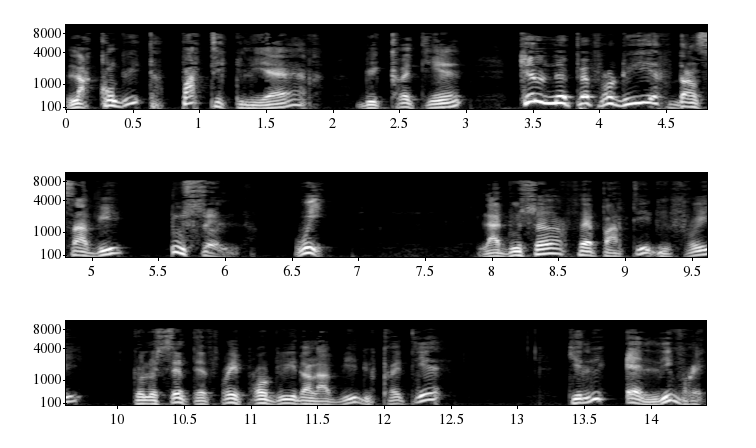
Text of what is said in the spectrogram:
la conduite particulière du chrétien qu'il ne peut produire dans sa vie tout seul. Oui, la douceur fait partie du fruit que le Saint-Esprit produit dans la vie du chrétien qui lui est livré.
